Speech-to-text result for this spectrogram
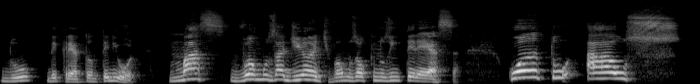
do decreto anterior. Mas vamos adiante, vamos ao que nos interessa. Quanto aos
